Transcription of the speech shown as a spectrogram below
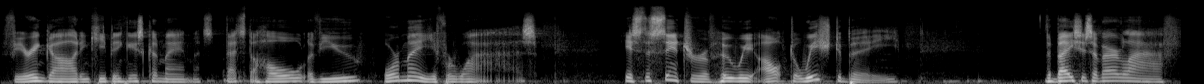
Fearing God and keeping His commandments, that's the whole of you or me if we're wise. It's the center of who we ought to wish to be, the basis of our life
